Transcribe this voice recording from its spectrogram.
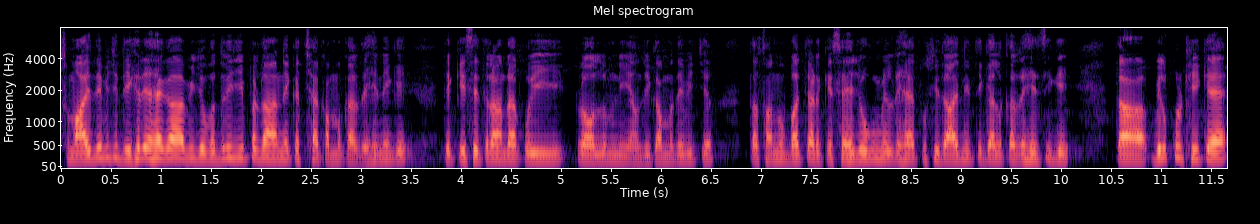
ਸਮਾਜ ਦੇ ਵਿੱਚ ਦਿਖ ਰਿਹਾ ਹੈਗਾ ਵੀ ਜੋ ਬਦਰੀ ਜੀ ਪ੍ਰਧਾਨ ਨੇ ਇੱਕ ਅੱਛਾ ਕੰਮ ਕਰ ਰਹੇ ਨੇਗੇ ਤੇ ਕਿਸੇ ਤਰ੍ਹਾਂ ਦਾ ਕੋਈ ਪ੍ਰੋਬਲਮ ਨਹੀਂ ਆਉਂਦੀ ਕੰਮ ਦੇ ਵਿੱਚ, ਤਾਂ ਸਾਨੂੰ ਵੱਧ ਚੜ ਕੇ ਸਹਿਯੋਗ ਮਿਲ ਰਿਹਾ ਤੁਸੀਂ ਰਾਜਨੀਤੀ ਗੱਲ ਕਰ ਰਹੇ ਸੀਗੇ, ਤਾਂ ਬਿਲਕੁਲ ਠੀਕ ਹੈ,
